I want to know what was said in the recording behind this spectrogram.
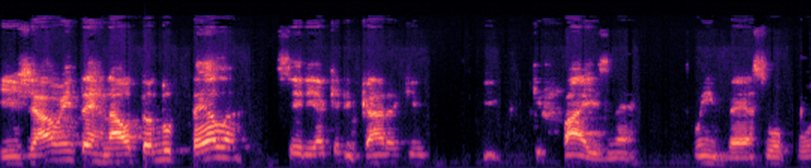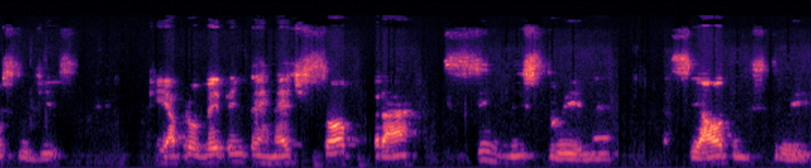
E já o internauta Nutella seria aquele cara que, que, que faz, né, o inverso, o oposto disso, que aproveita a internet só para se destruir, né, se autodestruir.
